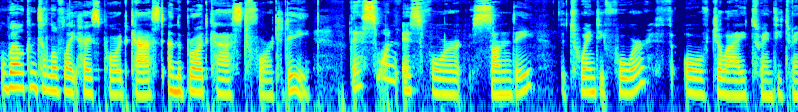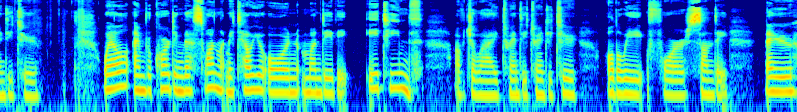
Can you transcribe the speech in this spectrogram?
Welcome to Love Lighthouse Podcast and the broadcast for today. This one is for Sunday, the 24th of July 2022. Well, I'm recording this one, let me tell you, on Monday, the 18th of July 2022, all the way for Sunday. Now,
